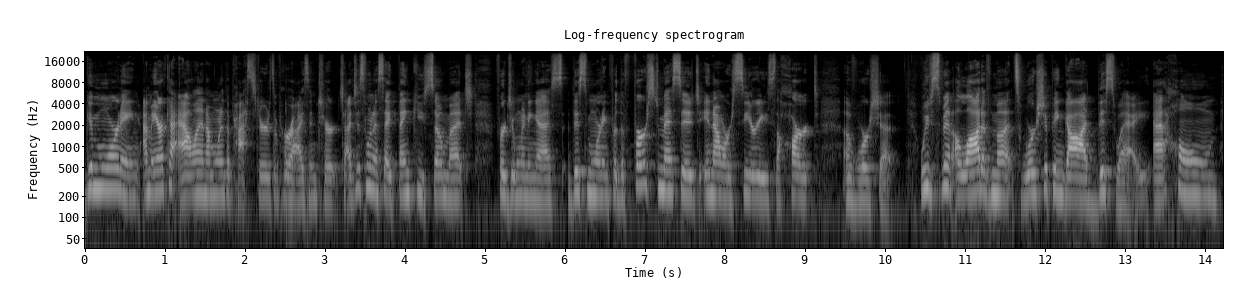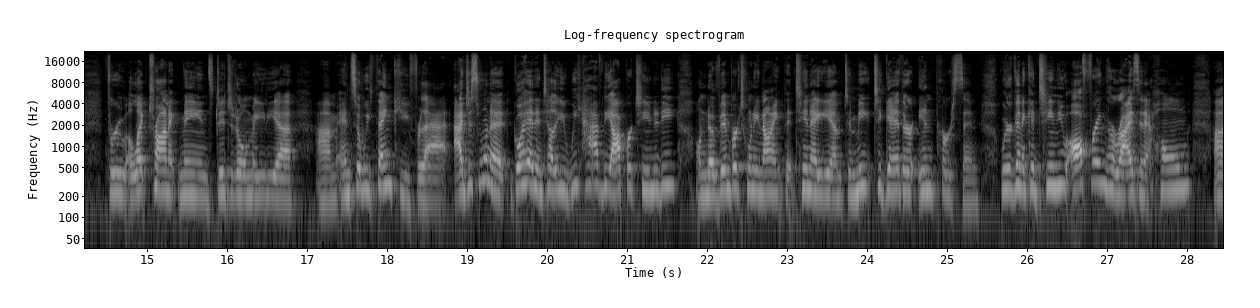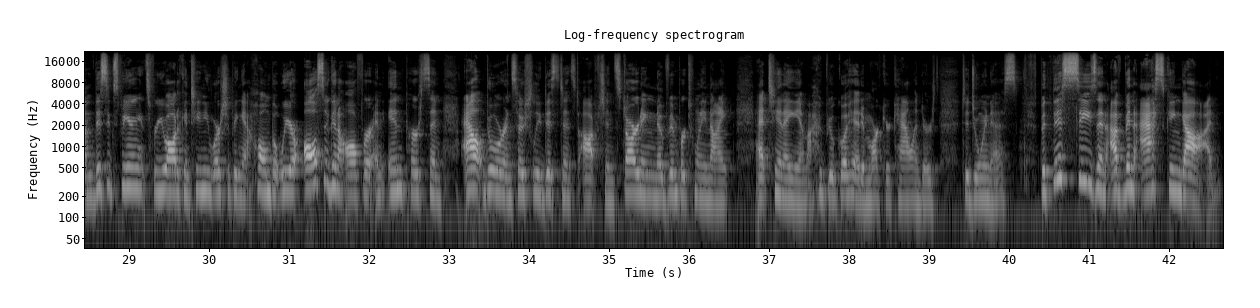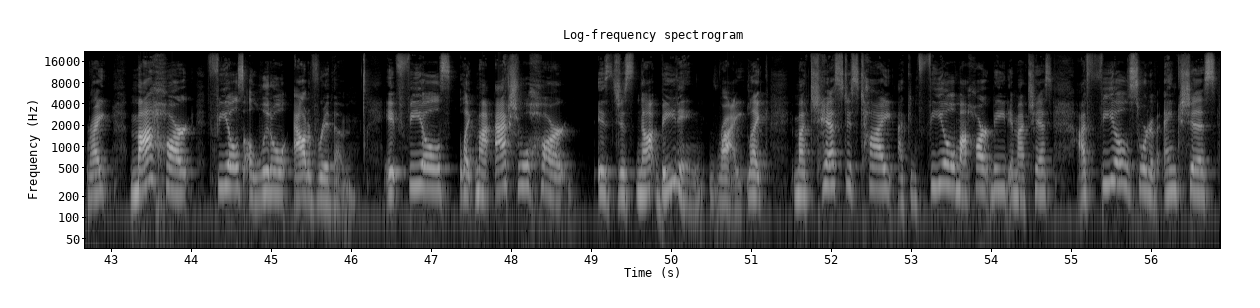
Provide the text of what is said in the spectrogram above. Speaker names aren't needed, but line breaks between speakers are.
Good morning. I'm Erica Allen. I'm one of the pastors of Horizon Church. I just want to say thank you so much for joining us this morning for the first message in our series, The Heart of Worship. We've spent a lot of months worshiping God this way, at home, through electronic means, digital media, um, and so we thank you for that. I just want to go ahead and tell you we have the opportunity on November 29th at 10 a.m. to meet together in person. We're going to continue offering Horizon at Home, um, this experience for you all to continue worshiping at home, but we are also going to offer an in person, outdoor, and socially distanced option starting November 29th at 10 a.m. I hope you'll go ahead and mark your calendars to join us. But this season, I've been asking God, right? My heart feels a little out of rhythm it feels like my actual heart is just not beating right. Like my chest is tight. I can feel my heartbeat in my chest. I feel sort of anxious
